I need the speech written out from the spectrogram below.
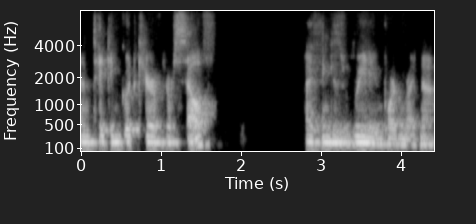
and taking good care of yourself I think is really important right now.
